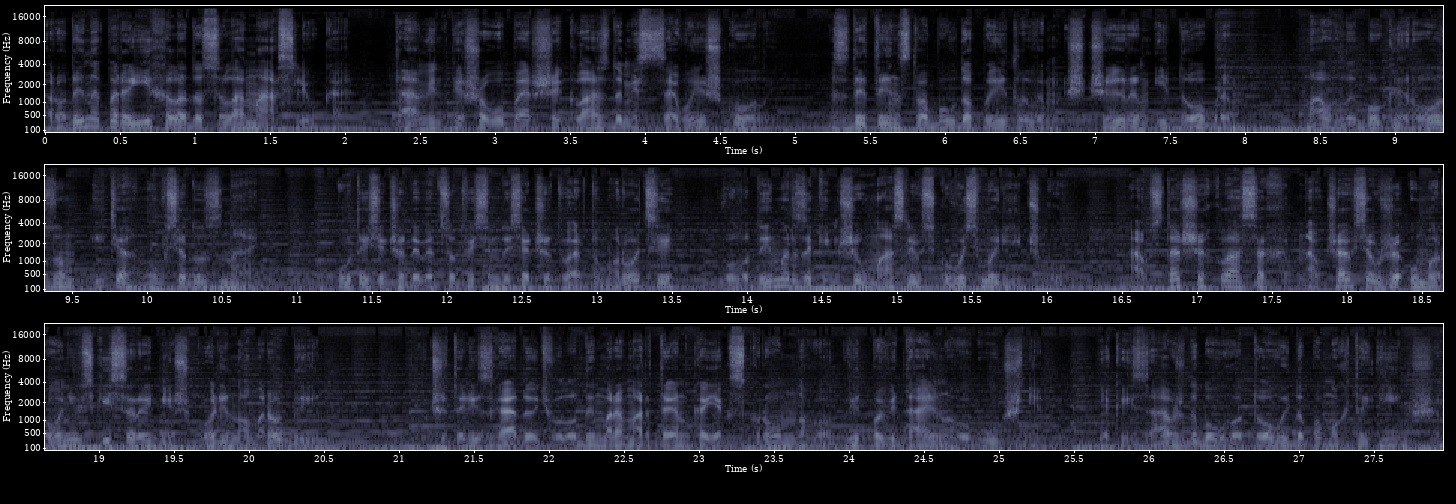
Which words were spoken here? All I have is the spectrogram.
родина переїхала до села Маслівка. Там він пішов у перший клас до місцевої школи. З дитинства був допитливим, щирим і добрим, мав глибокий розум і тягнувся до знань. У 1984 році Володимир закінчив Маслівську восьмирічку, а в старших класах навчався вже у Миронівській середній школі номер 1 Вчителі згадують Володимира Мартенка як скромного, відповідального учня, який завжди був готовий допомогти іншим.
